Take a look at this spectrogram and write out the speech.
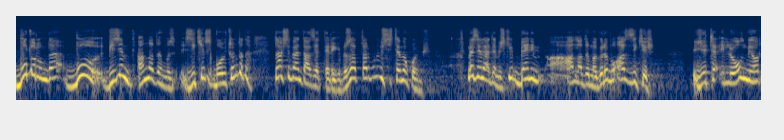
Bu durumda bu bizim anladığımız zikir boyutunda da Nakşibend Hazretleri gibi zatlar bunu bir sisteme koymuş. Mesela demiş ki benim anladığıma göre bu az zikir yeterli olmuyor.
